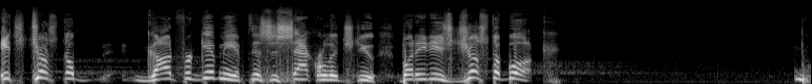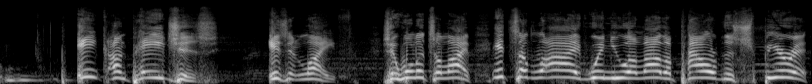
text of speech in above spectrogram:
It's just a God forgive me if this is sacrilege to you, but it is just a book. Ink on pages isn't life. Say, well, it's alive. It's alive when you allow the power of the Spirit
